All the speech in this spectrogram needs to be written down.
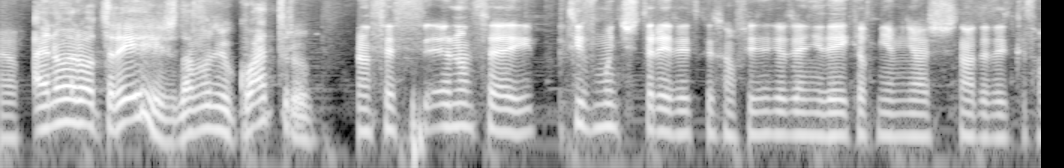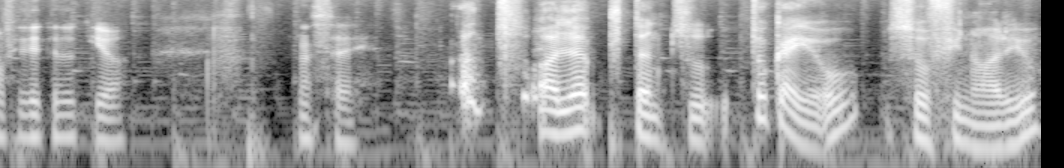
eu. Ai, não era o 3, davam-lhe o 4. Não sei se, eu não sei. Eu tive muitos três de educação física, eu tenho ideia que ele tinha melhores notas de educação física do que eu. Não sei. Pronto, olha, portanto, cá eu, sou Finório,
